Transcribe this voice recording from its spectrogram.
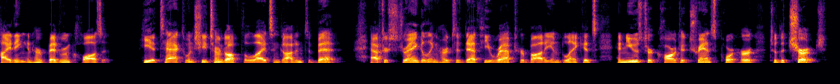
hiding in her bedroom closet. He attacked when she turned off the lights and got into bed. After strangling her to death, he wrapped her body in blankets and used her car to transport her to the church.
